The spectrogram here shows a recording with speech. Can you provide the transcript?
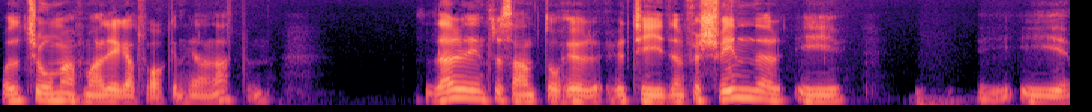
Och då tror man att man har legat vaken hela natten. Så där är det intressant då hur, hur tiden försvinner i, i, i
